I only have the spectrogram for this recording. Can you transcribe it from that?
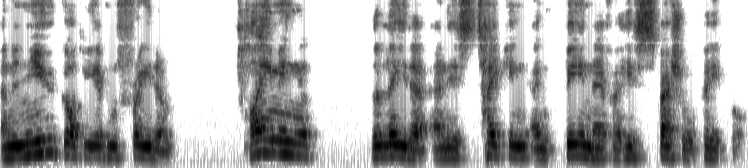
and a new God given freedom, claiming the leader and is taking and being there for his special people.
